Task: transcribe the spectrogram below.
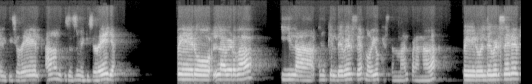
edificio de él, ah, pues es un edificio de ella. Pero la verdad y la, como que el deber ser, no digo que estén mal para nada, pero el deber ser es,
